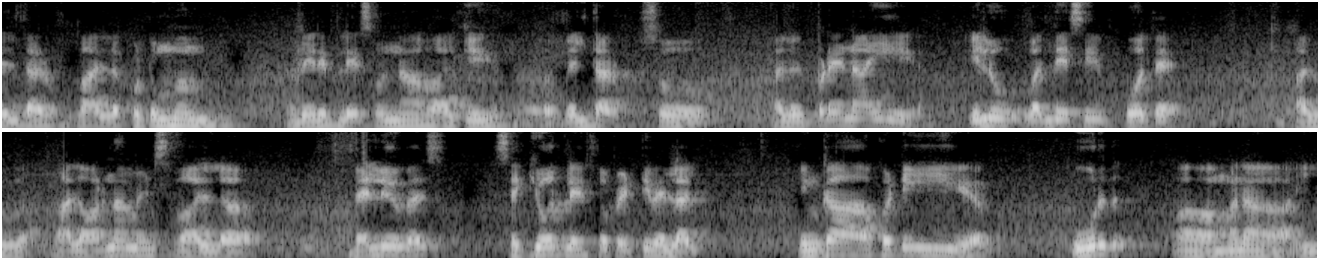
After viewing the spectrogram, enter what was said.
వెళ్తారు. వాళ్ళ కుటుంబం వేరే ప్లేస్ ఉన్న వాళ్ళకి వెళ్తారు. సో వాళ్ళు ఎప్పుడైనా ఈ ఇల్లు వదిలేసి పోతే వాళ్ళు వాళ్ళ ఆర్నమెంట్స్ వాళ్ళ వాల్యుయబుల్స్ సెక్యూర్ ప్లేస్లో పెట్టి వెళ్ళాలి. ఇంకా ఒకటి ఊరు మన ఈ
